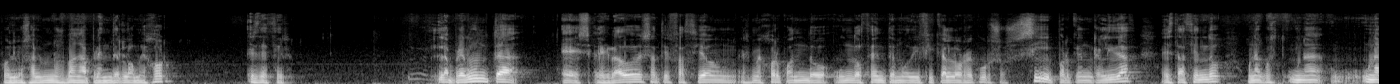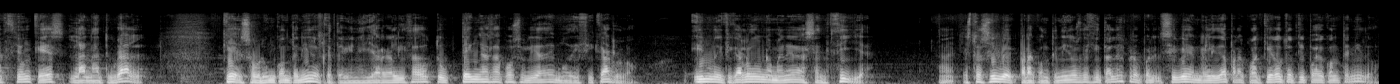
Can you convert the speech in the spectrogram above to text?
pues los alumnos van a aprenderlo mejor. Es decir, la pregunta es, ¿el grado de satisfacción es mejor cuando un docente modifica los recursos? Sí, porque en realidad está haciendo una, acción que es la natural, que sobre un contenido que te viene ya realizado tú tengas la posibilidad de modificarlo y modificarlo de una manera sencilla. Esto sirve para contenidos digitales, pero sirve en realidad para cualquier otro tipo de contenido.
